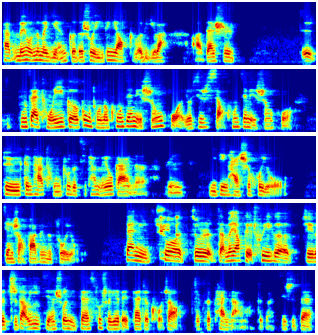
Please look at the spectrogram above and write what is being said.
他没有那么严格的说一定要隔离了啊，但是呃不在同一个共同的空间里生活，尤其是小空间里生活，对于跟他同住的其他没有感染的人，一定还是会有减少发病的作用。但你说就是咱们要给出一个这个指导意见，说你在宿舍也得戴着口罩，这个太难了，对吧？即使在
